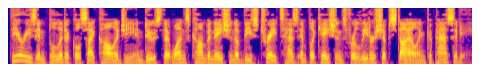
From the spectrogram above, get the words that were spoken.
Theories in political psychology induce that one's combination of these traits has implications for leadership style and capacity.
